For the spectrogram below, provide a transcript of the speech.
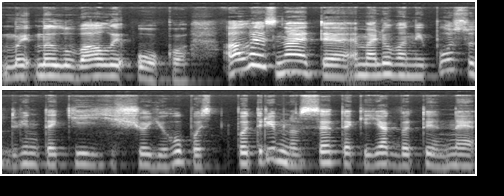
ми- милували око. Але знаєте, емальований посуд він такий, що його потрібно все-таки, якби ти не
